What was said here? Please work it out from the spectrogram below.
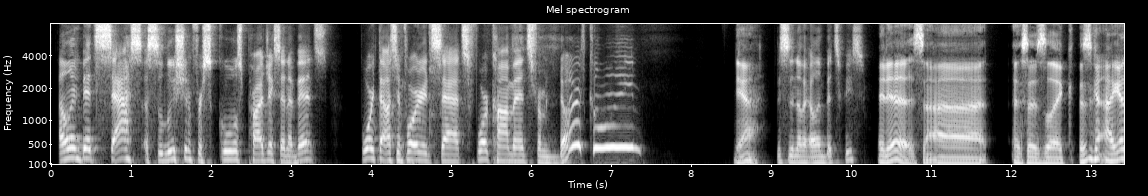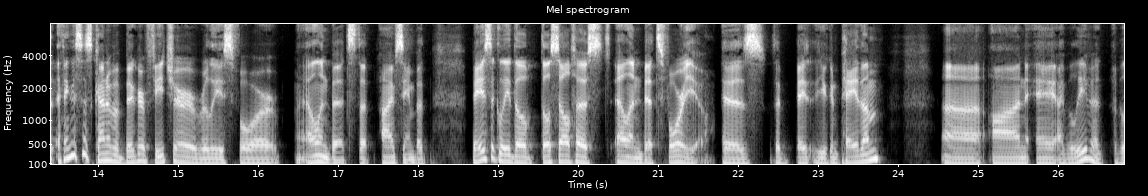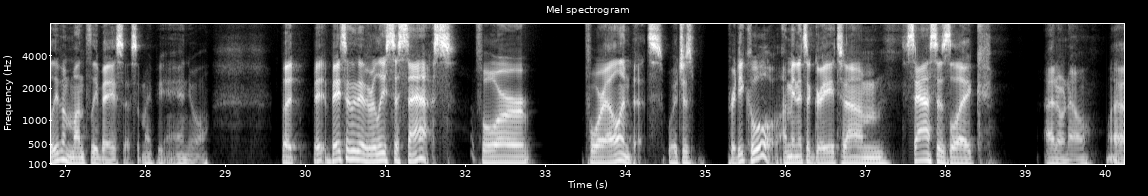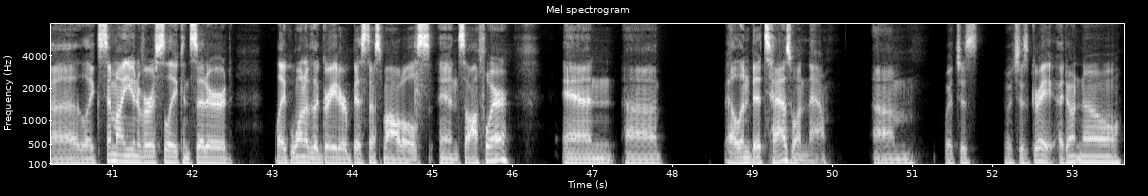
LNbits SaaS, a solution for schools, projects, and events. 4,400 sats, four comments from Darth Coin. Yeah. This is another LNbits piece. It is. Uh, this is like this is I, guess, I think this is kind of a bigger feature release for LNbits that I've seen, but basically they'll they'll self-host LNbits for you. Is the you can pay them uh, on a I believe a, I believe a monthly basis. It might be annual, but basically they've released a SaaS for for LNbits, which is pretty cool. I mean, it's a great um, SaaS is like I don't know, uh, like semi universally considered like one of the greater business models in software and uh, LNbits has one now, um, which is which is great. I don't know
